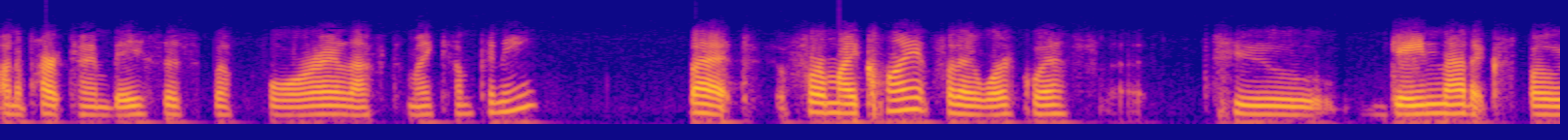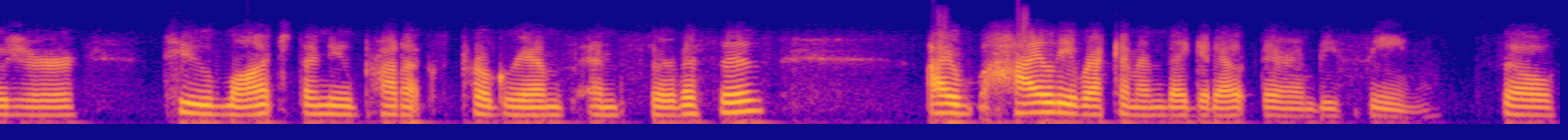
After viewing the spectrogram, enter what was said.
on a part-time basis before I left my company. But for my clients that I work with, to gain that exposure to launch their new products, programs, and services, I highly recommend they get out there and be seen. So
